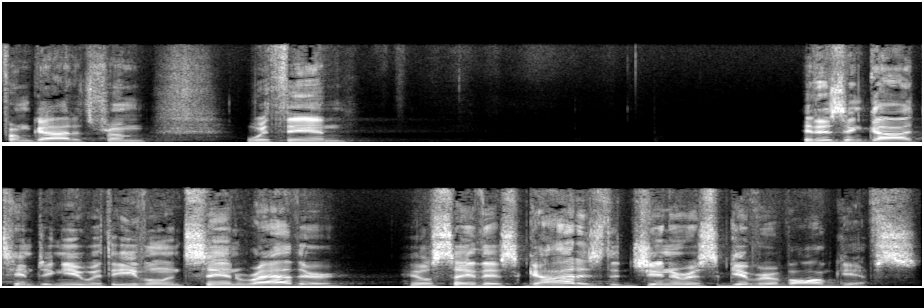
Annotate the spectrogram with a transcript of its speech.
from God, it's from within. It isn't God tempting you with evil and sin. Rather, he'll say this God is the generous giver of all gifts,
